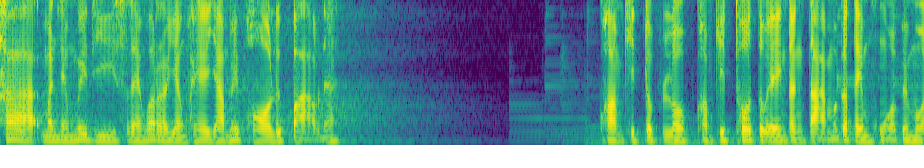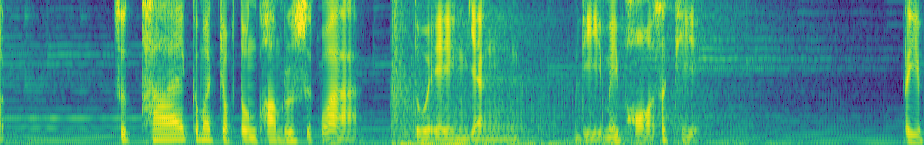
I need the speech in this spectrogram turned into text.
ถ้ามันยังไม่ดีแสดงว่าเรายังพยายามไม่พอหรือเปล่านะ ความคิดลบๆ ความคิดโทษตัวเองต่างๆ มันก็เต็มหัวไปหมด สุดท้ายก็มาจบตรงความรู้สึกว่า ตัวเองยังดีไม่พอสักที รีบ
